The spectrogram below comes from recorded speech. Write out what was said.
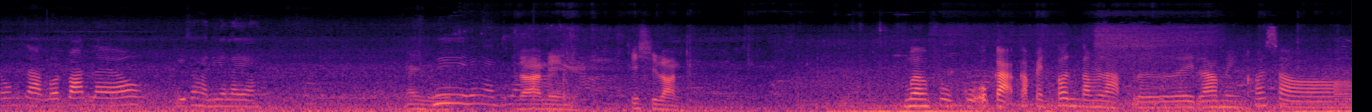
ลงจากรถบัสแล้ว อยู่สถานีอะไรอะ ไม่รู้นี่ได้ไงที่ราเมงอิชิรัน เมืองฟุกุโอกะก็เป็นต้นตำรับเลย ราเมงข้อสอบ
